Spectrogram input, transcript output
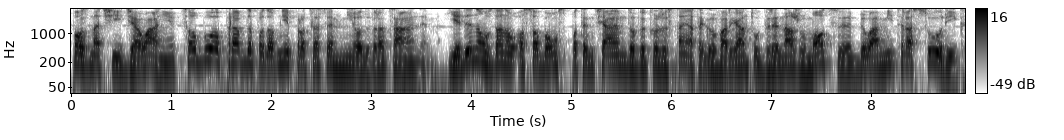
poznać jej działanie, co było prawdopodobnie procesem nieodwracalnym. Jedyną znaną osobą z potencjałem do wykorzystania tego wariantu drenażu mocy była Mitra Surik,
